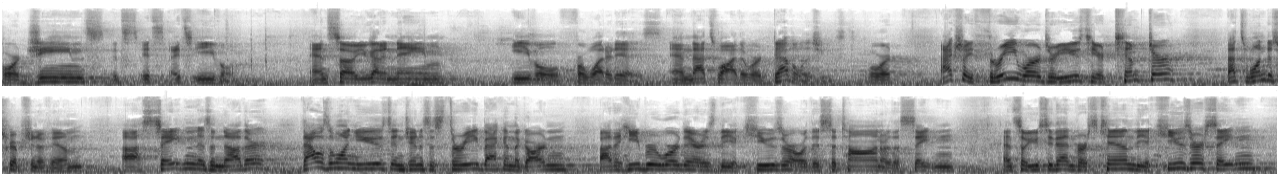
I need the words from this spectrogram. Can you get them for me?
or genes, it's, it's, it's evil. And so you got to name evil for what it is. And that's why the word devil is used. Or actually, three words are used here tempter, that's one description of him. Uh, Satan is another. That was the one used in Genesis 3 back in the garden. Uh, the Hebrew word there is the accuser or the Satan or the Satan. And so you see that in verse 10, the accuser, Satan.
